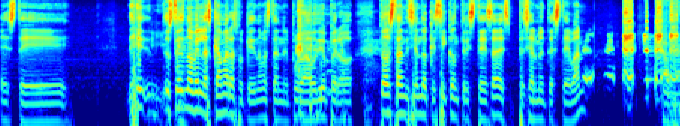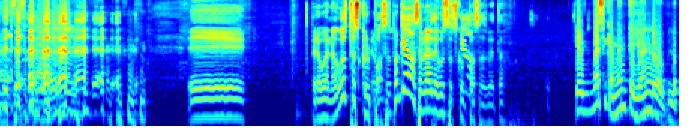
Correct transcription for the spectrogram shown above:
Este. Ustedes no ven las cámaras porque no están en el puro audio, pero todos están diciendo que sí con tristeza, especialmente Esteban. Jamás. Eh, pero bueno, gustos culposos. ¿Por qué vamos a hablar de gustos culposos, Beto? Que básicamente Joan lo, lo,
